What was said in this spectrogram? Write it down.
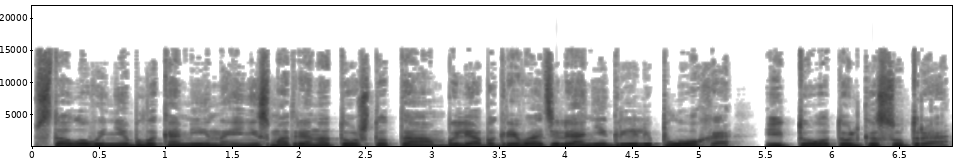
В столовой не было камина, и несмотря на то, что там были обогреватели, они грели плохо, и то только с утра,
